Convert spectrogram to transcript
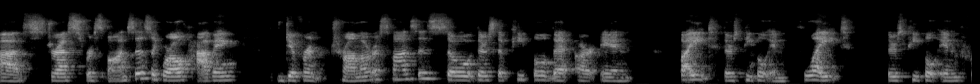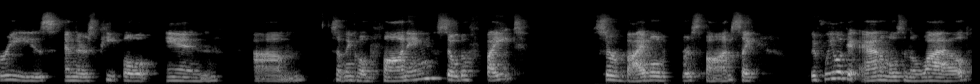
uh, stress responses. Like we're all having different trauma responses. So there's the people that are in fight, there's people in flight, there's people in freeze, and there's people in um, something called fawning. So the fight survival response, like if we look at animals in the wild,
